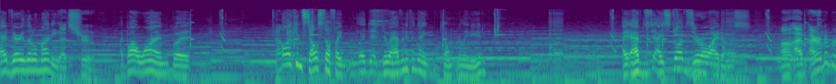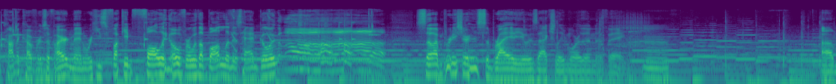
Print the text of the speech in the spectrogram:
I had very little money. That's true. I bought one, but oh, I can sell stuff. I do. I have anything I don't really need. I have. I still have zero items. Uh, I, I remember comic covers of Iron Man where he's fucking falling over with a bottle in his hand, going, "Ah!" So I'm pretty sure his sobriety was actually more than a thing. Um,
